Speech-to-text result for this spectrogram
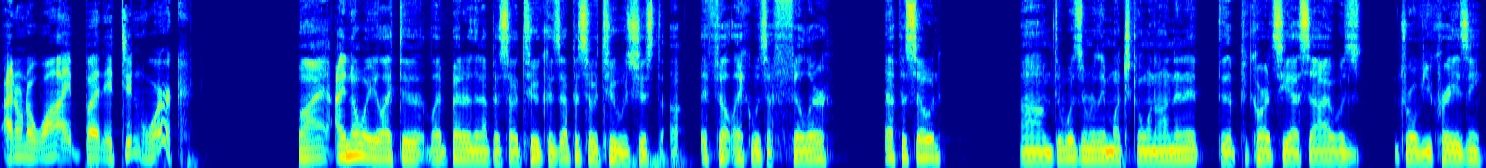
I don't know why, but it didn't work. Well, I, I know why you liked it like better than episode two because episode two was just uh, it felt like it was a filler episode. Um, there wasn't really much going on in it. The Picard CSI was drove you crazy.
